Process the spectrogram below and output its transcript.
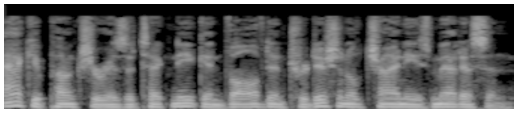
Acupuncture is a technique involved in traditional Chinese medicine.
